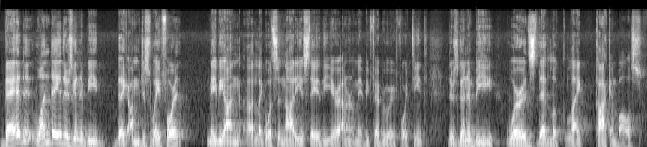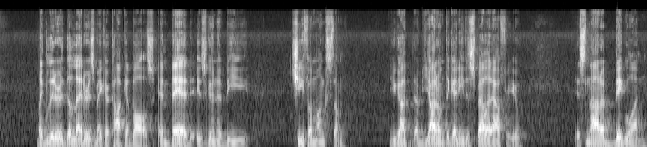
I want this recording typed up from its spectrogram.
bed. One day there's going to be like I'm just wait for it maybe on uh, like what's the naughtiest day of the year? I don't know, maybe February 14th. There's going to be words that look like cock and balls. Like literally the letters make a cock and balls and bed is going to be chief amongst them. You got I don't think I need to spell it out for you. It's not a big one.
